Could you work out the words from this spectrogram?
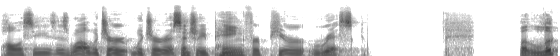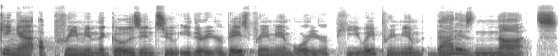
policies as well, which are, which are essentially paying for pure risk. But looking at a premium that goes into either your base premium or your PUA premium, that is not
